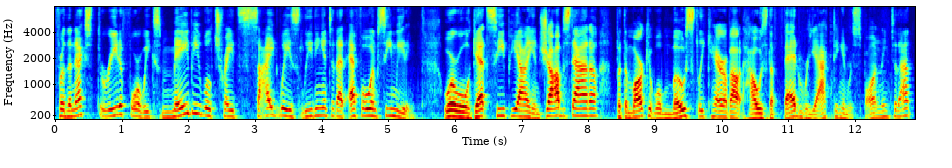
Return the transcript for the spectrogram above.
for the next three to four weeks, maybe we'll trade sideways leading into that FOMC meeting, where we'll get CPI and jobs data, but the market will mostly care about how is the Fed reacting and responding to that.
